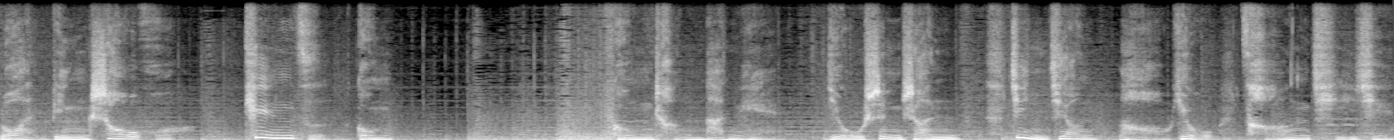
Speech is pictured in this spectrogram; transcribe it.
乱兵烧火天子宫。宫城南面有深山。晋江老幼藏其间，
